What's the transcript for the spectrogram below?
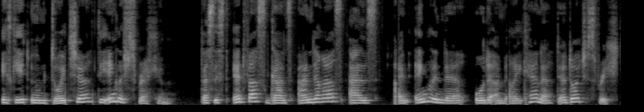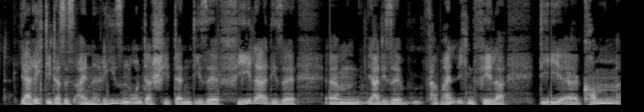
Es geht um Deutsche, die Englisch sprechen. Das ist etwas ganz anderes als ein Engländer oder Amerikaner, der Deutsch spricht. Ja, richtig, das ist ein Riesenunterschied, denn diese Fehler, diese, ähm, ja, diese vermeintlichen Fehler, die äh, kommen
